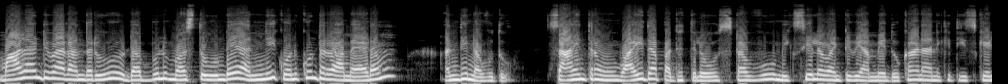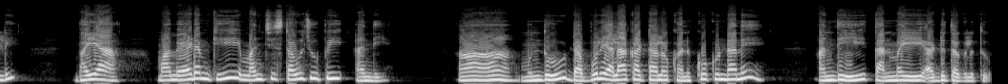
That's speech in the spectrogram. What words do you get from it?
మాలాంటి వారందరూ డబ్బులు మస్తు ఉండే అన్నీ కొనుక్కుంటారా మేడం? అంది నవ్వుతూ. సాయంత్రం వాయిదా పద్ధతిలో స్టవ్వు మిక్సీల వంటివి అమ్మే దుకాణానికి తీసుకెళ్ళి భయ్యా మా మేడంకి మంచి స్టవ్ చూపి అంది. ఆ ముందు డబ్బులు ఎలా కట్టాలో కనుక్కోకుండానే అంది తన్మయి అడ్డు తగులుతూ.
